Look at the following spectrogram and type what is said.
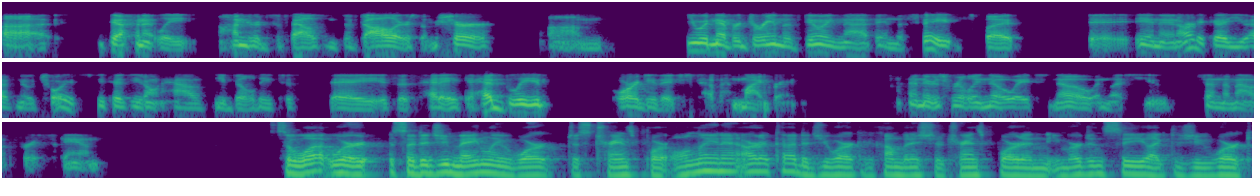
uh, definitely hundreds of thousands of dollars, I'm sure. Um, you would never dream of doing that in the States, but in Antarctica, you have no choice because you don't have the ability to say, is this headache a head bleed or do they just have a migraine? And there's really no way to know unless you send them out for a scan. So what were so did you mainly work just transport only in Antarctica? Did you work a combination of transport and emergency? Like did you work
